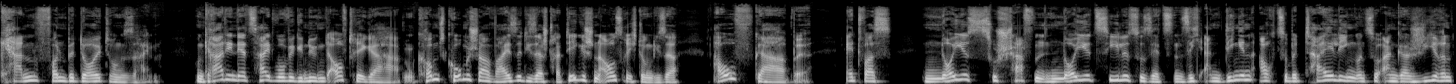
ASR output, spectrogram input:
kann von Bedeutung sein. Und gerade in der Zeit, wo wir genügend Aufträge haben, kommt komischerweise dieser strategischen Ausrichtung, dieser Aufgabe, etwas Neues zu schaffen, neue Ziele zu setzen, sich an Dingen auch zu beteiligen und zu engagieren,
